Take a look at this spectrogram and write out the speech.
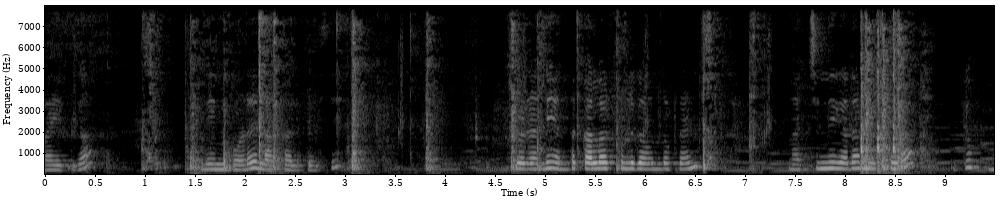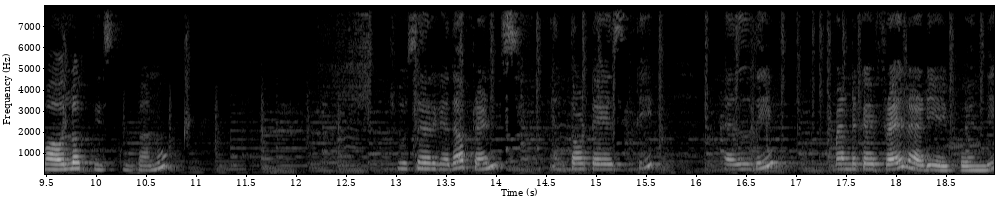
లైట్గా దీన్ని కూడా ఇలా కలిపేసి చూడండి ఎంత కలర్ఫుల్గా ఉందో ఫ్రెండ్స్. నచ్చింది కదా మీకు కూడా? ఇక బౌల్లోకి తీసుకుంటాను. చూశారు కదా ఫ్రెండ్స్ ఎంతో టేస్టీ హెల్దీ బెండకాయ ఫ్రై రెడీ అయిపోయింది.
